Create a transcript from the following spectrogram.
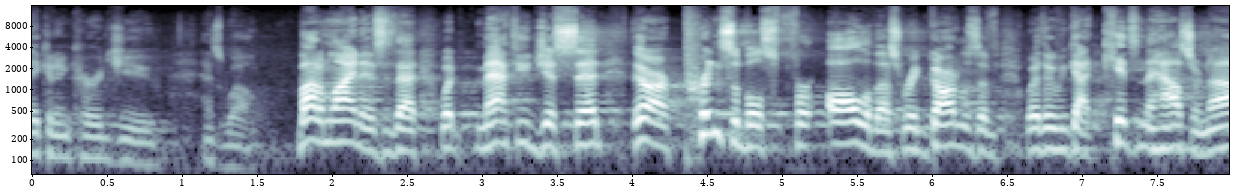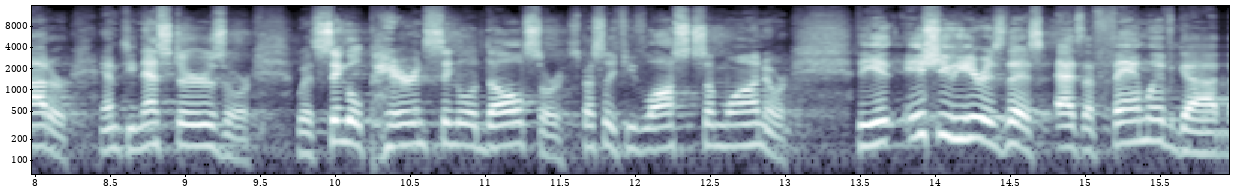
they can encourage you as well. Bottom line is, is that what Matthew just said, there are principles for all of us, regardless of whether we've got kids in the house or not, or empty nesters, or with single parents, single adults, or especially if you've lost someone. Or the issue here is this as a family of God,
